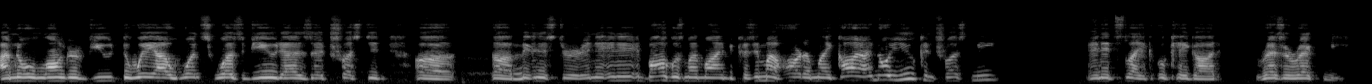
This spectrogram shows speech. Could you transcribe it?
I'm no longer viewed the way I once was viewed as a trusted uh, uh, minister, and and it boggles my mind because in my heart I'm like, God, I know you can trust me, and it's like, okay, God, resurrect me.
